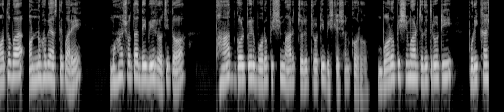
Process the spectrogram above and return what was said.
অথবা অন্যভাবে আসতে পারে, মহাশ্বেতা দেবীর রচিত ভাত গল্পের বড় পিসিমার চরিত্রটি বিশ্লেষণ করো। বড় পিসিমার চরিত্রটি পরীক্ষায়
